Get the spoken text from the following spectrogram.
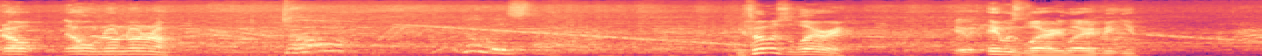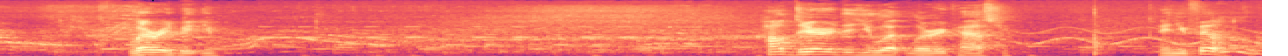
No, no, no, no, no, no. Don't. Who is that? If it was Larry, it, it was Larry. Larry beat you. Larry beat you. How dare did you let Larry pass you? And you I failed. don't know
